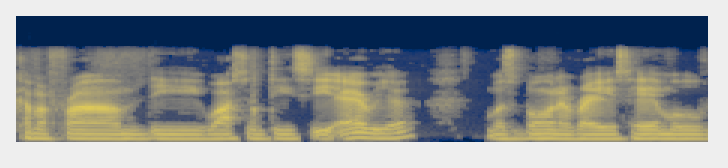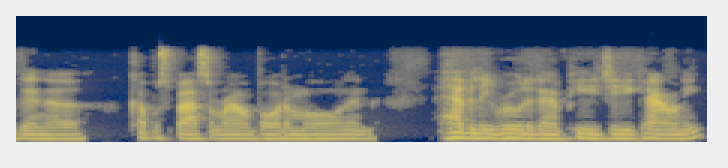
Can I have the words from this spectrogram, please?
Coming from the Washington D.C. area, was born and raised here, moved in a couple spots around Baltimore, and heavily rooted in PG County.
